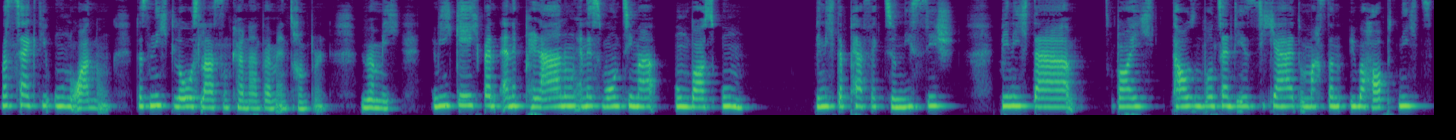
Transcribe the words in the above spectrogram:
Was zeigt die Unordnung, das nicht loslassen können beim Entrümpeln über mich? Wie gehe ich bei einer Planung eines Wohnzimmerumbaus um? Bin ich da perfektionistisch? Bin ich da, brauche ich tausendprozentige Sicherheit und machst dann überhaupt nichts?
